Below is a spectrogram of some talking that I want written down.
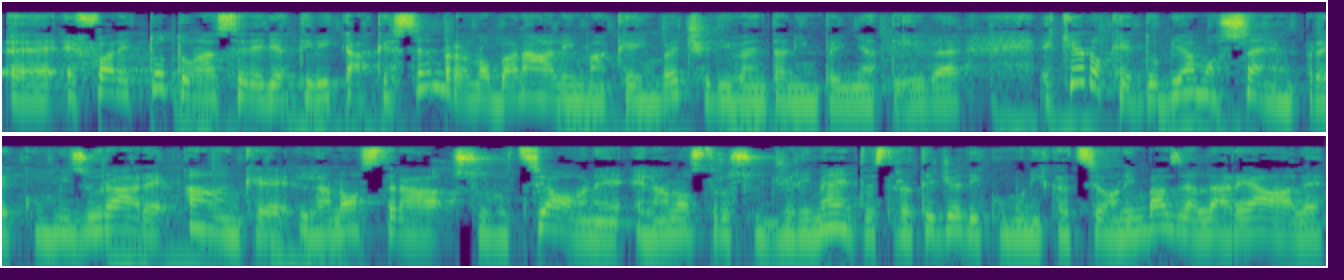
eh, e fare tutta una serie di attività che sembrano banali ma che invece diventano impegnative. È chiaro che dobbiamo sempre commisurare anche la nostra soluzione e il nostro suggerimento e strategia di comunicazione in base alla reale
